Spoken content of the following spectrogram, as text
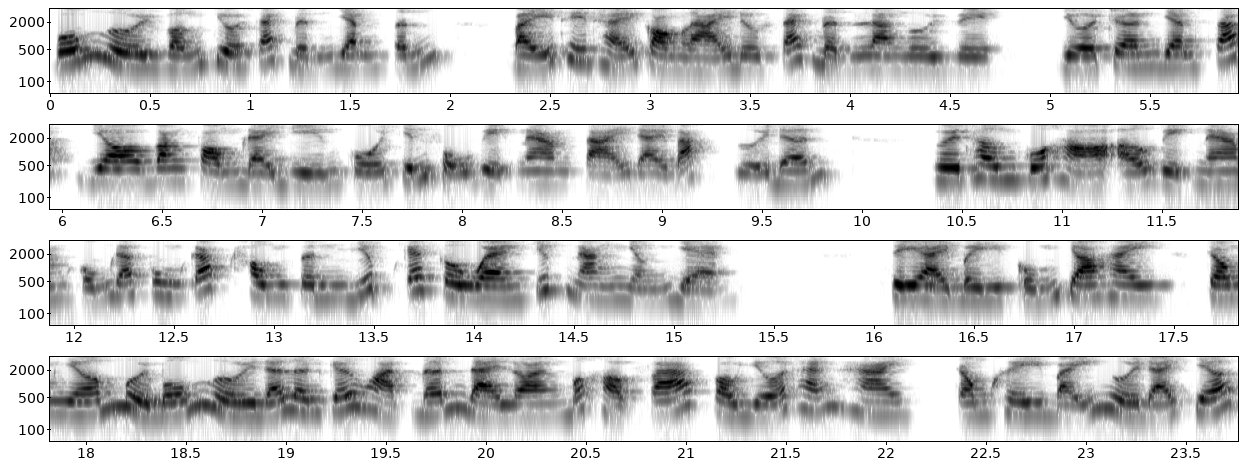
4 người vẫn chưa xác định danh tính, 7 thi thể còn lại được xác định là người Việt dựa trên danh sách do văn phòng đại diện của chính phủ Việt Nam tại Đài Bắc gửi đến. Người thân của họ ở Việt Nam cũng đã cung cấp thông tin giúp các cơ quan chức năng nhận dạng. CIB cũng cho hay trong nhóm 14 người đã lên kế hoạch đến Đài Loan bất hợp pháp vào giữa tháng 2, trong khi 7 người đã chết,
